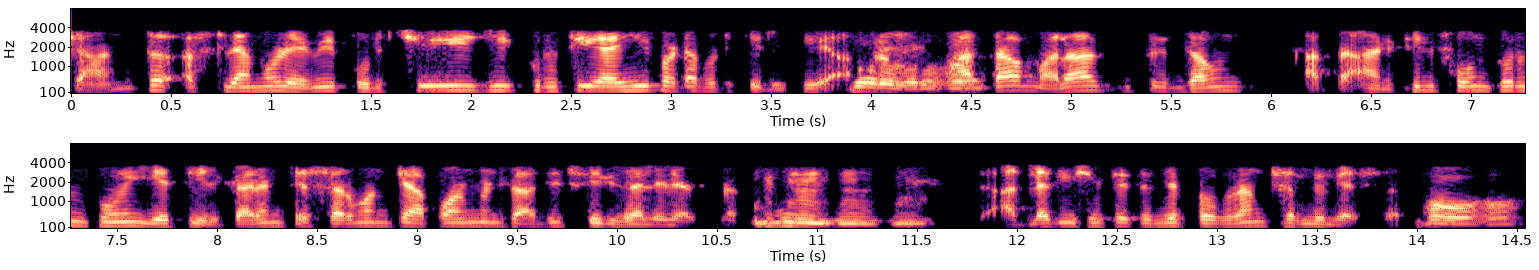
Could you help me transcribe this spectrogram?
शांत असल्यामुळे मी पुढची जी कृती आहे ही पटापट केली की हो. आता मला जाऊन आता आणखीन फोन करून कोणी येतील कारण ते सर्वांचे अपॉइंटमेंट आधीच फिक्स झालेले असतात. आदल्या दिवशीचे त्यांचे प्रोग्राम ठरलेले असतात हो हो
